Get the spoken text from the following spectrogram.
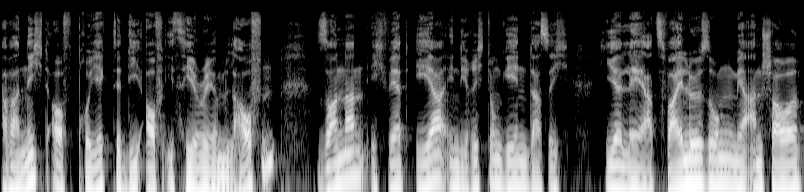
aber nicht auf Projekte, die auf Ethereum laufen, sondern ich werde eher in die Richtung gehen, dass ich hier Layer 2 Lösungen mir anschaue.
